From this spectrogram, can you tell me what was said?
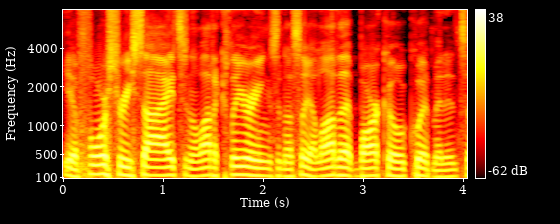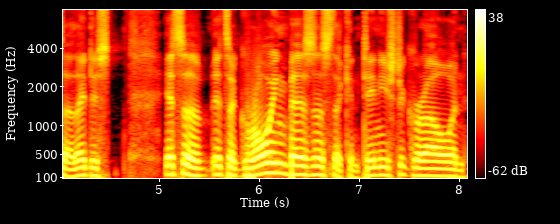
you know forestry sites and a lot of clearings, and I see a lot of that Barko equipment. And so they just it's a it's a growing business that continues to grow, and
